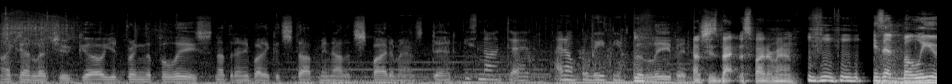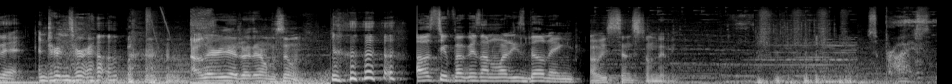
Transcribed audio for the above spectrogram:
I can't let you go. You'd bring the police. Not that anybody could stop me now that Spider-Man's dead. He's not dead. I don't believe you. Believe it. Now she's back to Spider Man. he said, believe it, and turns around. oh, there he is, right there on the ceiling. I was too focused on what he's building. Oh, he sensed him, didn't he? Surprise.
